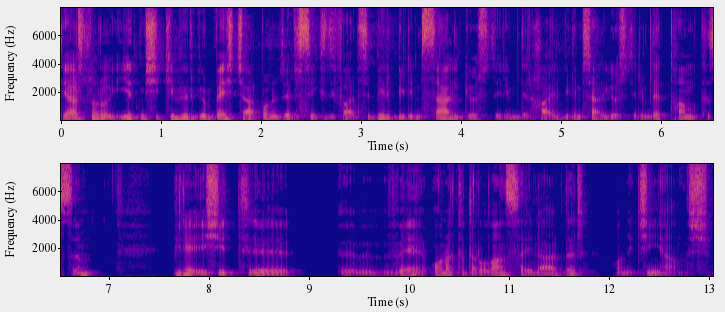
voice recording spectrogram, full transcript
Diğer soru 72,5 çarpı 10 üzeri 8 ifadesi bir bilimsel gösterimdir. Hayır bilimsel gösterimde tam kısım 1'e eşit e, e, ve 10'a kadar olan sayılardır. Onun için yanlış.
